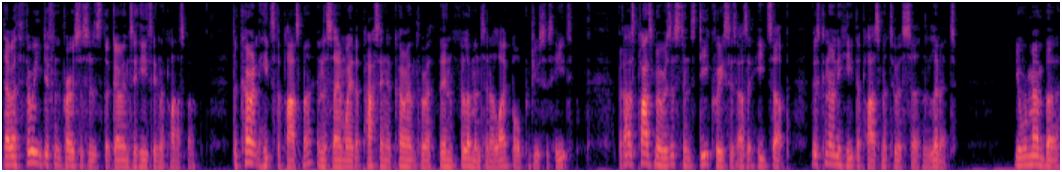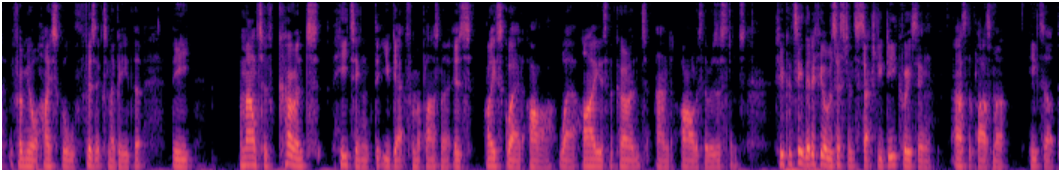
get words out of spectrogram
There are three different processes that go into heating the plasma. The current heats the plasma in the same way that passing a current through a thin filament in a light bulb produces heat, but as plasma resistance decreases as it heats up, this can only heat the plasma to a certain limit. You'll remember from your high school physics maybe that the amount of current heating that you get from a plasma is I squared R, where I is the current and R is the resistance. So you can see that if your resistance is actually decreasing as the plasma heats up,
